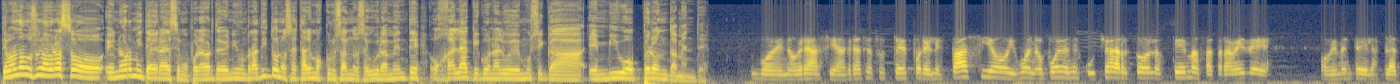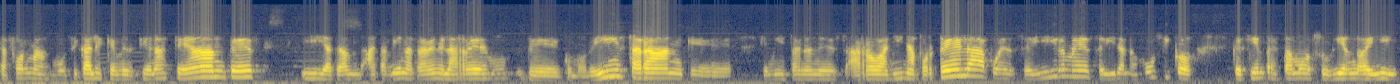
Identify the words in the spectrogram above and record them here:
Te mandamos un abrazo enorme y te agradecemos por haberte venido un ratito. Nos estaremos cruzando seguramente. Ojalá que con algo de música en vivo prontamente. Bueno, gracias. Gracias a ustedes por el espacio y bueno, pueden escuchar todos los temas a través de, obviamente, de las plataformas musicales que mencionaste antes y también a través de las redes de como de Instagram, que, que mi Instagram es arroba Nina Portela, pueden seguirme, seguir a los músicos que siempre estamos subiendo ahí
